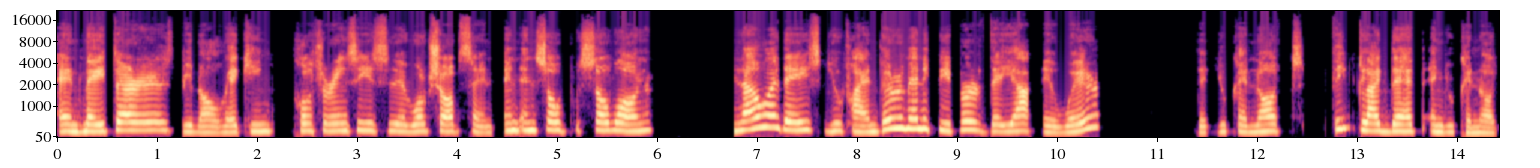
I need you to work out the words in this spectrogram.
and later, you know, making conferences, uh, workshops, and, and, and so, so on. Nowadays, you find very many people, they are aware that you cannot think like that and you cannot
